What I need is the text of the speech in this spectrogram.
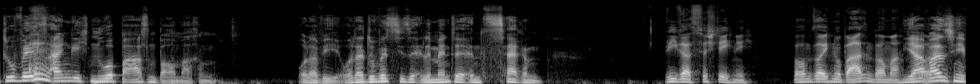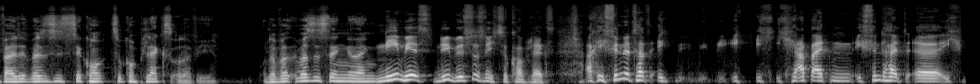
du willst eigentlich nur Basenbau machen. Oder wie? Oder du willst diese Elemente entzerren. Wie, was verstehe ich nicht. Warum soll ich nur Basenbau machen? Ja, weiß ich nicht, weil, weil das ist zu, zu komplex oder wie? Oder was, was ist denn dein. Nee, mir ist, nee, mir ist das nicht zu komplex. Ach, ich finde tatsächlich, ich, ich, ich, ich habe halt ein, ich finde halt, äh, ich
